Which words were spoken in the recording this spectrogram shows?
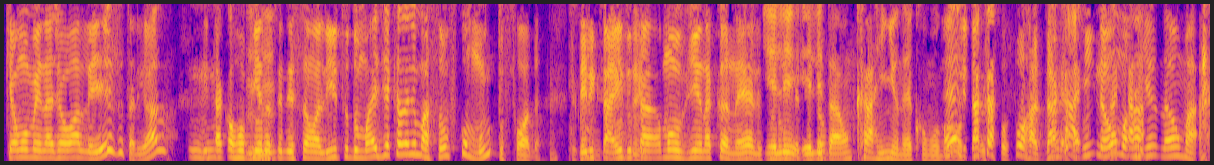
que é uma homenagem ao Alejo, tá ligado? Uhum. E tá com a roupinha uhum. da seleção ali e tudo mais. E aquela animação ficou muito foda. Dele caindo com a mãozinha na canela. E, ele, ele dá um carrinho, né? Como é, ele dá, porra, dá carrinho não, mano. carrinho não, mano.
